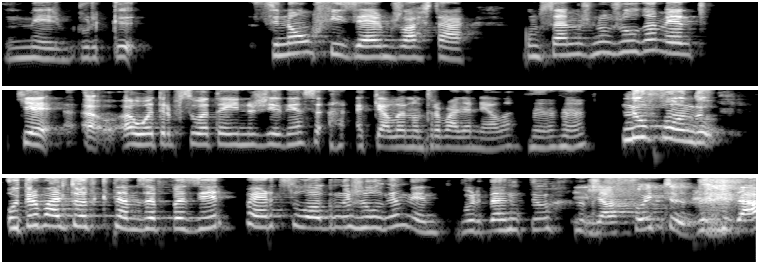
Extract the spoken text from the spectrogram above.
Mesmo, porque se não o fizermos, lá está, começamos no julgamento que é a, a, outra pessoa tem energia densa, aquela não trabalha nela. Uhum. No fundo, o trabalho todo que estamos a fazer perde-se logo no julgamento, portanto... Já foi tudo. Já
